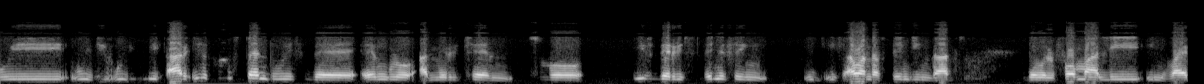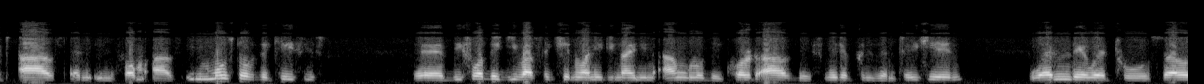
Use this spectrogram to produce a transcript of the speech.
We, we, we are in constant with the Anglo-American. So if there is anything, it is our understanding that they will formally invite us and inform us. In most of the cases, uh, before they give us Section 189 in Anglo, they called us, they made a presentation. When they were to sell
